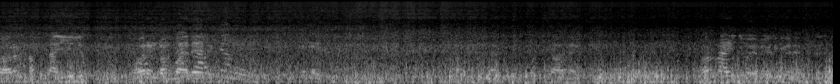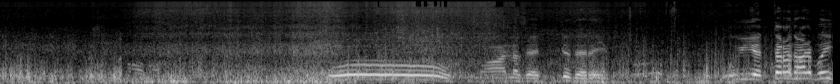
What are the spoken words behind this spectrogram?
ഒരെണ്ണം കയ്യിലും ഒരെണ്ണം വലയിലും ഒരെണ്ണം അഴിഞ്ഞു പോയി മേടിക്കാൻ ഓ നല്ല സെറ്റ് തരയും. എത്ര താഴെ പോയി?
